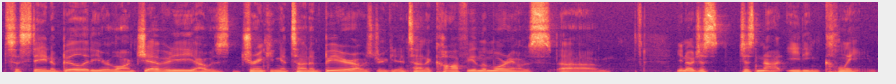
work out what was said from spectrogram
sustainability or longevity. I was drinking a ton of beer. I was drinking a ton of coffee in the morning. I was, um, you know, just, just not eating clean.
